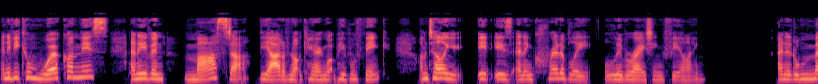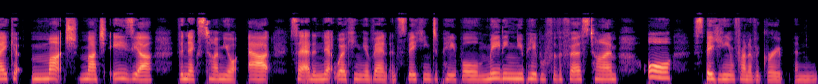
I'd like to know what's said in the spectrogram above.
And if you can work on this and even master the art of not caring what people think, I'm telling you, it is an incredibly liberating feeling. And it'll make it much, much easier the next time you're out, say at a networking event and speaking to people, meeting new people for the first time, or speaking in front of a group and,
